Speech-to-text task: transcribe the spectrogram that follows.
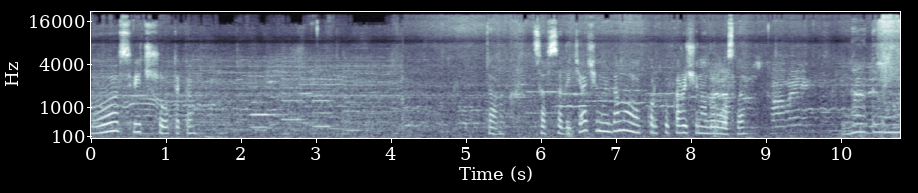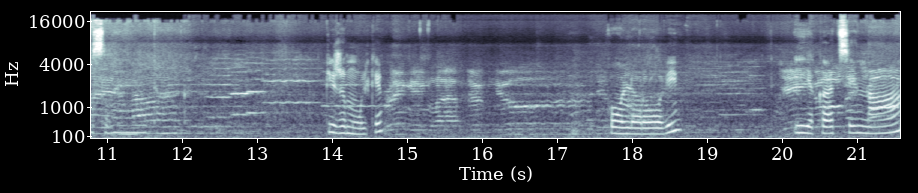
Два світшотика. Так, це все дитяче. Ну йдемо, коротко кажучи, на доросле. На доросле, так. Піжамульки. Кольорові. І яка ціна?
